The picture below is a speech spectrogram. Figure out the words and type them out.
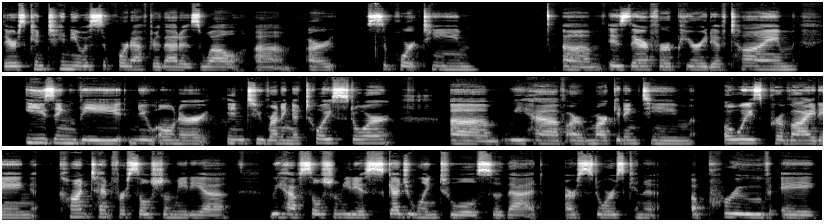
There's continuous support after that as well. Um, our support team um, is there for a period of time, easing the new owner into running a toy store. Um, we have our marketing team always providing content for social media. We have social media scheduling tools so that our stores can approve a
